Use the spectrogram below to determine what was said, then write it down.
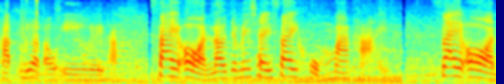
คัดเลือกเอาเองเลยค่ะไส้อ่อนเราจะไม่ใช้ไส้ขมมาขาย ไส้อ่อน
